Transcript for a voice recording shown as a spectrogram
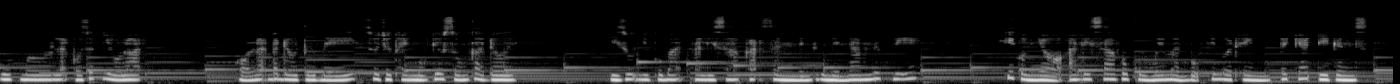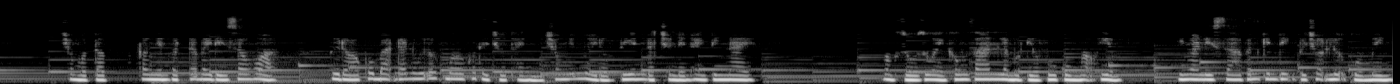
ước mơ lại có rất nhiều loại. Có loại bắt đầu từ bé rồi trở thành mục tiêu sống cả đời. Ví dụ như cô bạn Alisa Carson đến từ miền Nam nước Mỹ. Khi còn nhỏ, Alisa vô cùng mê mẩn bộ phim hoạt hình Beckett Dickens. Trong một tập, các nhân vật đã bay đến sao hỏa. Từ đó cô bạn đã nuôi ước mơ có thể trở thành một trong những người đầu tiên đặt chân đến hành tinh này. Mặc dù du hành không gian là một điều vô cùng mạo hiểm, nhưng Alisa vẫn kiên định với chọn lựa của mình.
